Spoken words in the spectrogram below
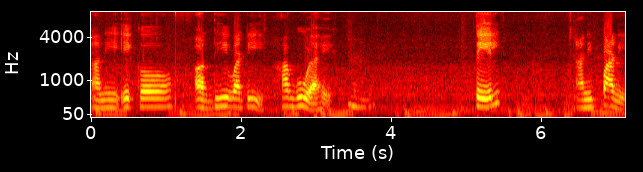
आणि एक अर्धी वाटी हा गूळ आहे. तेल आणि पाणी.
